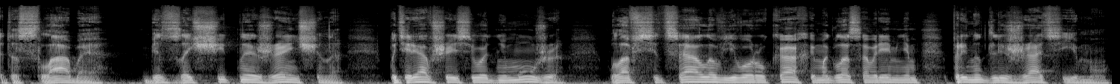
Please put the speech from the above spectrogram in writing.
Это слабая, беззащитная женщина, потерявшая сегодня мужа, была всецело в его руках и могла со временем принадлежать ему.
